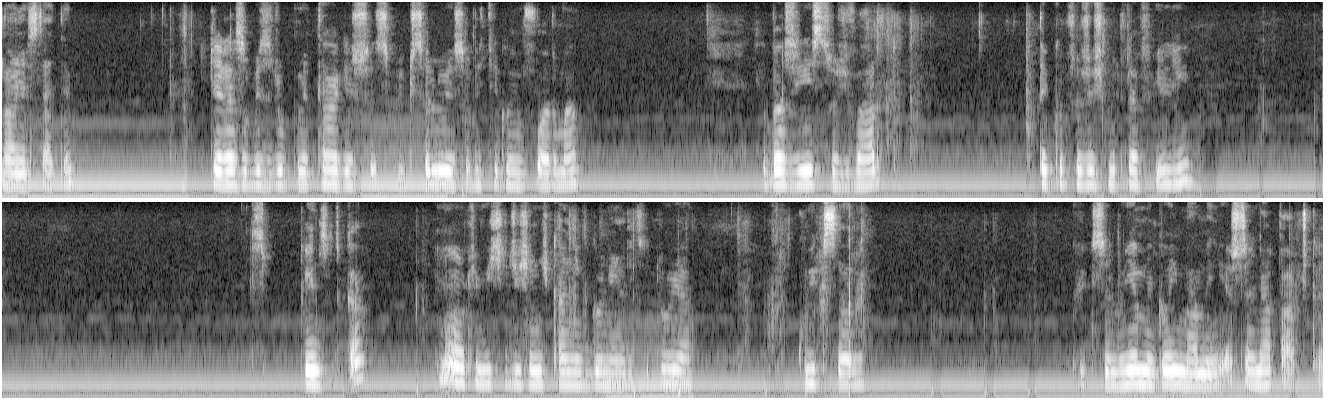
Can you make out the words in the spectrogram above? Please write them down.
No niestety. Teraz sobie zróbmy tak, jeszcze spikseluję sobie tego informa. Chyba, że jest coś wart. Tego, co żeśmy trafili. Z 500k. No oczywiście 10k nikt go nie licytuje. Quixel. Quixelujemy go i mamy jeszcze na paczkę.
